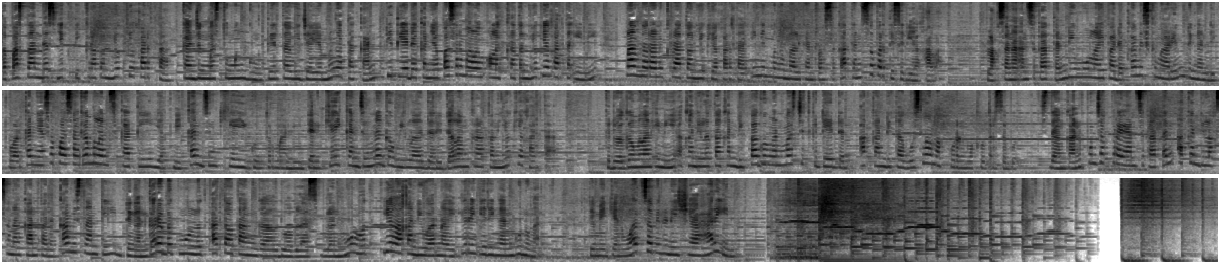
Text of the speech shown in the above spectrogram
Tepas tandas Yekti Keraton Yogyakarta, Kanjeng Mas Tumenggung Tirta Wijaya mengatakan ditiadakannya pasar malam oleh Keraton Yogyakarta ini lantaran Keraton Yogyakarta ingin mengembalikan roh sekaten seperti sedia kala. Pelaksanaan sekaten dimulai pada Kamis kemarin dengan dikeluarkannya sepasang gamelan sekati yakni Kanjeng Kiai Guntur Madu dan Kiai Kanjeng Nagawila dari dalam Keraton Yogyakarta. Kedua gamelan ini akan diletakkan di pagungan Masjid Gede dan akan ditabuh selama kurun waktu tersebut. Sedangkan puncak perayaan sekaten akan dilaksanakan pada Kamis nanti dengan garebek mulut atau tanggal 12 bulan mulut yang akan diwarnai iring-iringan gunungan. Demikian WhatsApp Indonesia hari ini.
